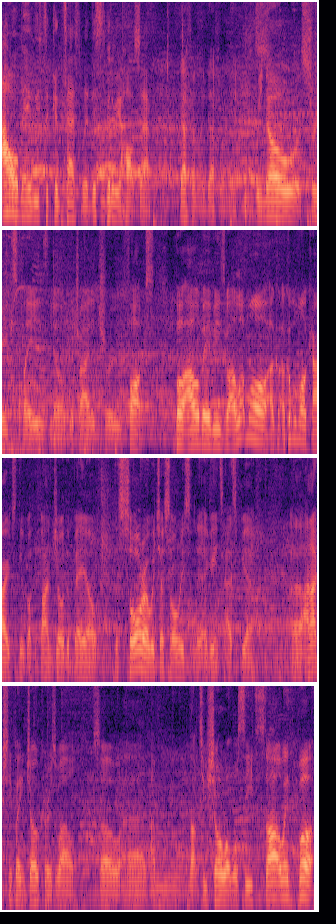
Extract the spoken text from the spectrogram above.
Owl babies to contest with. This is going to be a hot set. Definitely, definitely. Yes. We know Streakz plays, you know, the tried and true Fox, but Owl Baby's got a lot more, a, a couple more characters. They've got the Banjo, the Bayo, the Sora, which I saw recently against SBF, uh, and actually playing Joker as well. So uh, I'm not too sure what we'll see to start with, but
